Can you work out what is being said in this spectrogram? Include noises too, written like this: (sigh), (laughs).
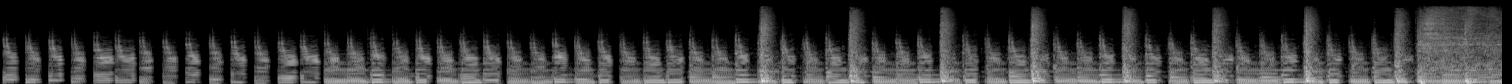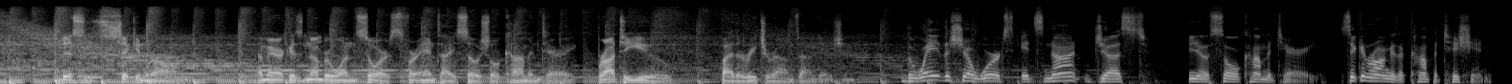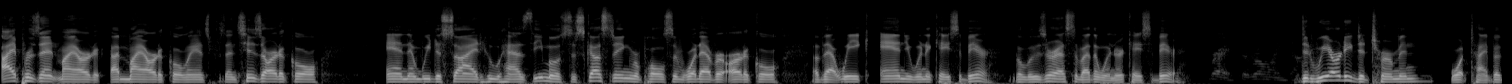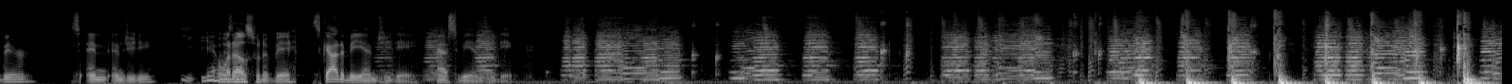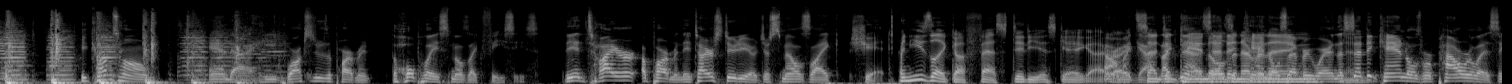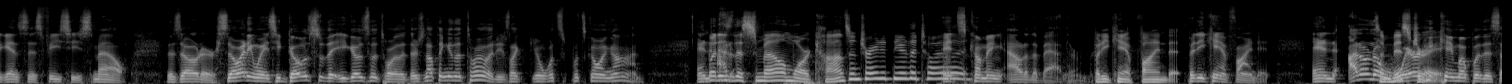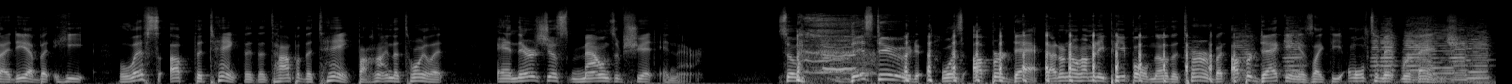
This is Sick and Wrong, America's number one source for antisocial commentary, brought to you by the Reach Around Foundation. The way the show works, it's not just, you know, sole commentary. Sick and wrong is a competition. I present my art, uh, my article. Lance presents his article, and then we decide who has the most disgusting, repulsive, whatever article of that week, and you win a case of beer. The loser has to buy the winner a case of beer. Right. It's a rolling. Did we already determine what type of beer? It's M- MGD. Yeah, what else would it be? It's got to be MGD. Has to be MGD. He comes home and uh, he walks into his apartment. The whole place smells like feces. The entire apartment, the entire studio just smells like shit. And he's like a fastidious gay guy, Oh right? my god! Scented Like, candles scented and everything. candles everywhere, and the scented candles were powerless against this feces smell, this odor. So, anyways, he goes to the he goes to the toilet. There's nothing in the toilet. He's like, you know, what's what's going on? And But I is the smell more concentrated near the toilet? it's coming out of the bathroom, but he can't find it. but he can't find it. And I don't know where he came up with this idea, but he lifts up the tank, the, the top of the tank behind the toilet, and there's just mounds of shit in there. So (laughs) this dude was upper decked. I don't know how many people know the term, but upper decking is like the ultimate revenge.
